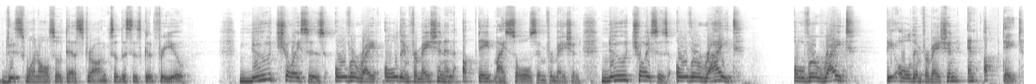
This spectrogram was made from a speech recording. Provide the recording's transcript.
This one also tests strong, so this is good for you. New choices overwrite old information and update my soul's information. New choices overwrite, overwrite the old information and update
